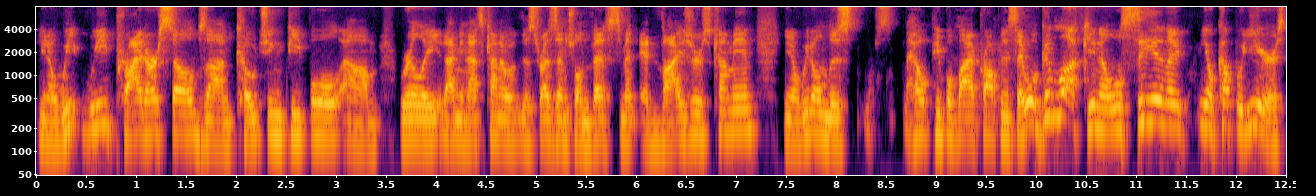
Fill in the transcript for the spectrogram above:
you know we we pride ourselves on coaching people um, really i mean that's kind of this residential investment advisors come in. You know we don't just help people buy a property and say well good luck you know we'll see you in a you know couple years.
